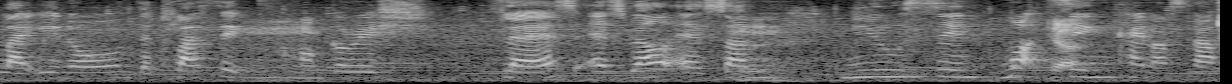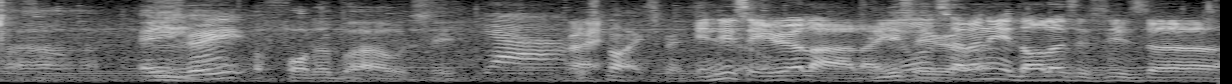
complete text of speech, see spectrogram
like, you know, the classic Mm. hawkerish flares as well as some new synth, mod. Yeah. sync kind of stuff also. Uh, and it's very affordable, I would say. yeah. Right. It's not expensive In this area, lah, like In you this know, area seven, eight dollars is, is the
